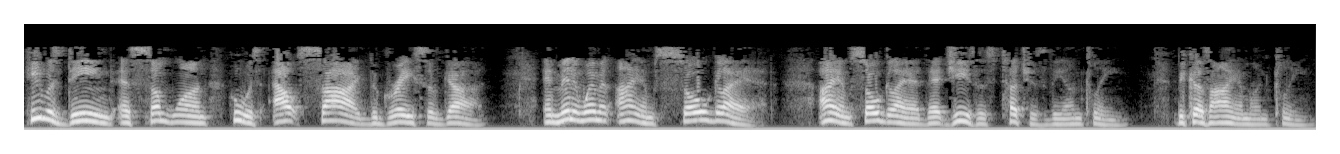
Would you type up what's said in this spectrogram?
He was deemed as someone who was outside the grace of God. And men and women, I am so glad, I am so glad that Jesus touches the unclean because I am unclean.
